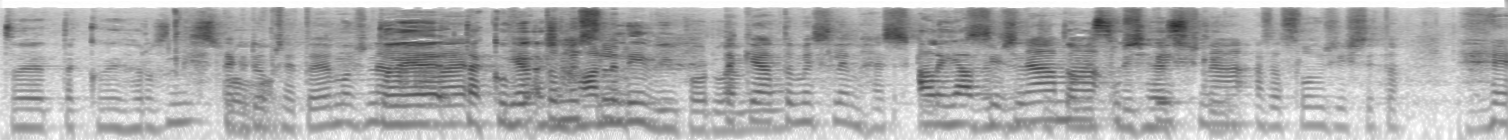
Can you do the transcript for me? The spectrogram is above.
to je takový hrozný slovo. Tak dobře, to je možná, to je ale takový já to až myslím, handlivý, podle tak mě. já to myslím hezky. Ale já vím, Jsi že ty to myslíš hezky. a zasloužíš si to. uh,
